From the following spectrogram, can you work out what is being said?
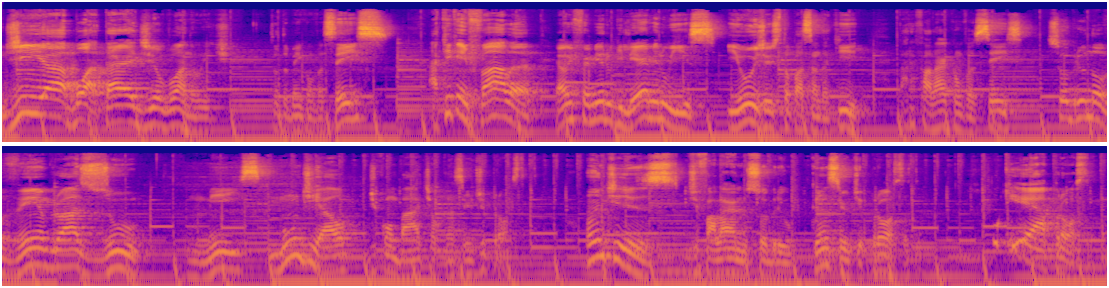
dia, boa tarde ou boa noite. Tudo bem com vocês? Aqui quem fala é o enfermeiro Guilherme Luiz e hoje eu estou passando aqui para falar com vocês sobre o Novembro Azul, o mês mundial de combate ao câncer de próstata. Antes de falarmos sobre o câncer de próstata, o que é a próstata?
